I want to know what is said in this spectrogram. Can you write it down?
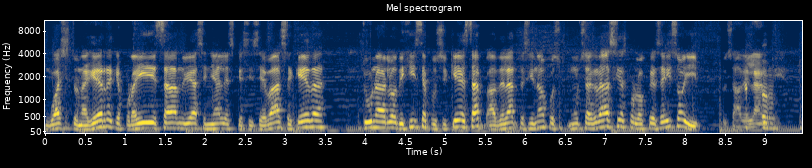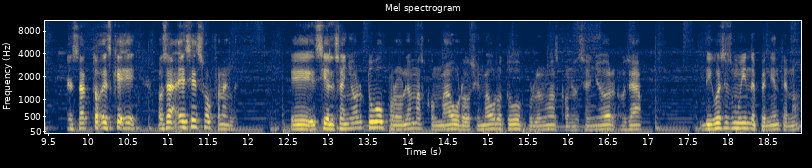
Washington Aguirre, que por ahí está dando ya señales que si se va, se queda. Tú una vez lo dijiste, pues si quiere estar, adelante. Si no, pues muchas gracias por lo que se hizo y pues adelante. Exacto, es que, o sea, es eso, Frank. Eh, si el señor tuvo problemas con Mauro, si Mauro tuvo problemas con el señor, o sea, digo, eso es muy independiente, ¿no?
